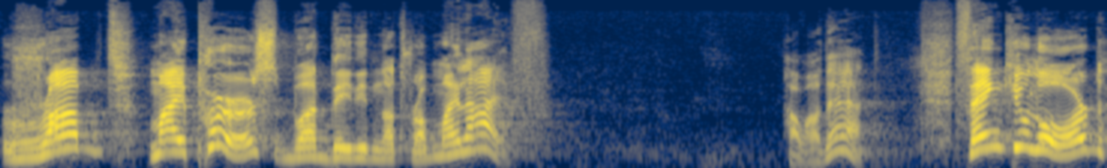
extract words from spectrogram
robbed my purse, but they did not rob my life. How about that? Thank you, Lord,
